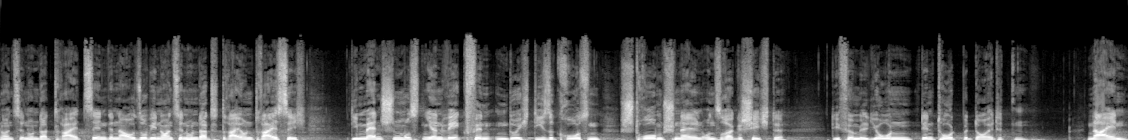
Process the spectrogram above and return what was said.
1913 genauso wie 1933. Die Menschen mussten ihren Weg finden durch diese großen Stromschnellen unserer Geschichte, die für Millionen den Tod bedeuteten. Nein,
